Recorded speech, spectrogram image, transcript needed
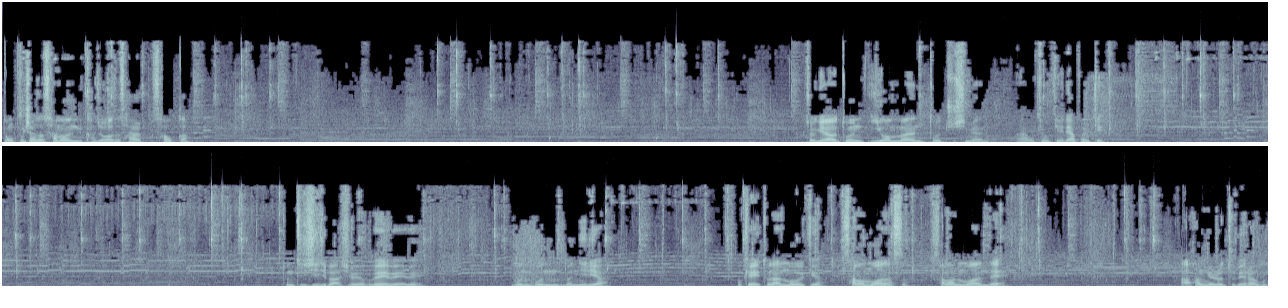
똥 부셔서 3원 가져가서 사, 사올까? 저기요 돈 2원만 더 주시면 아 오케이 오케이. 내가 벌게. 돈 드시지 마셔요. 왜 왜 왜? 뭔 뭔 뭔 일이야? 오케이 돈 안 먹을게요. 3원 모아놨어. 3원은 모았는데. 아 확률로 두 배라고?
